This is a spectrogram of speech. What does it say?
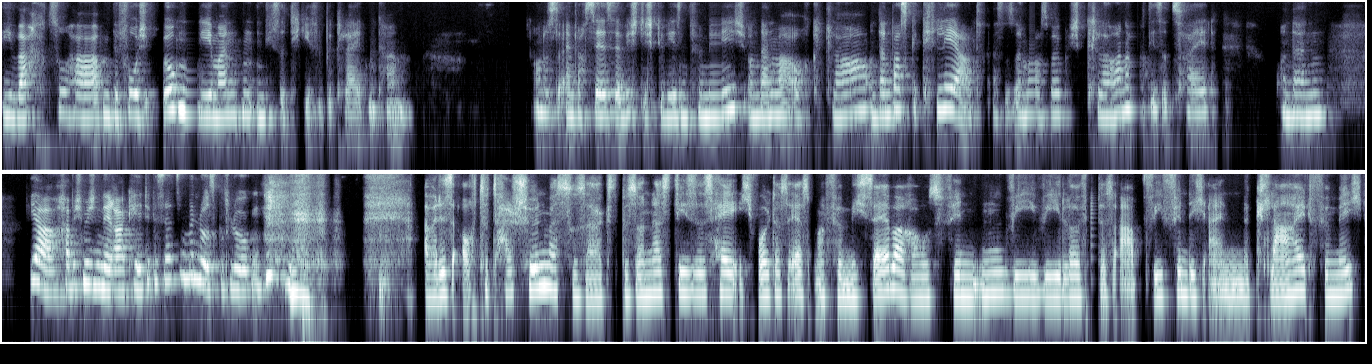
die wach zu haben, bevor ich irgendjemanden in dieser Tiefe begleiten kann. Und das ist einfach sehr, sehr wichtig gewesen für mich. Und dann war auch klar, und dann war es geklärt. Es ist einfach wirklich klar nach dieser Zeit. Und dann, ja, habe ich mich in die Rakete gesetzt und bin losgeflogen. Aber das ist auch total schön, was du sagst. Besonders dieses, hey, ich wollte das erstmal für mich selber rausfinden. Wie, wie läuft das ab? Wie finde ich eine Klarheit für mich,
